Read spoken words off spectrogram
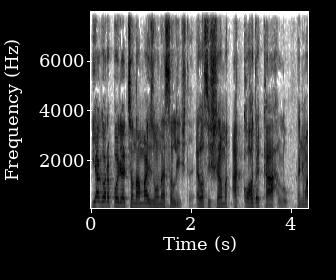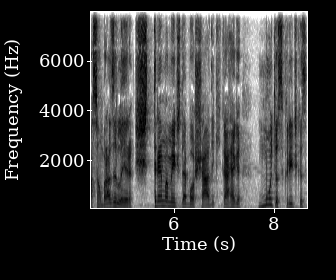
E agora pode adicionar mais uma nessa lista. Ela se chama Acorda Carlo, animação brasileira extremamente debochada e que carrega muitas críticas,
